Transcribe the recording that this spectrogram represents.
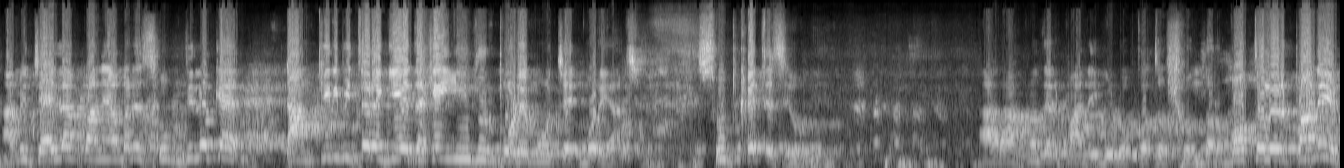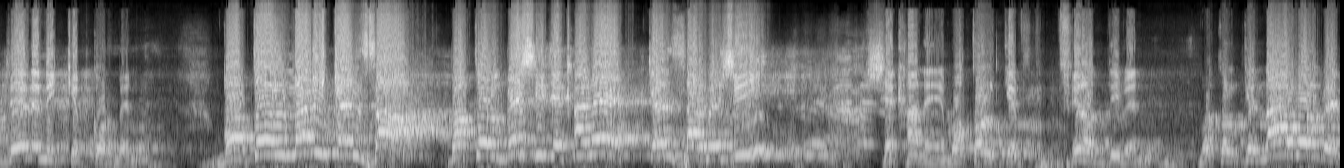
আমি চাইলাম পানি, আমার স্যুপ দিল কেন টাঙ্কির ভিতরে গিয়ে দেখে ইঁদুর পড়ে, মোচে, মরে আছে। স্যুপ খেতেছে উনি। আর আপনাদের পানিগুলো কত সুন্দর। বোতলের পানি ড্রেনে নিক্ষেপ করবেন। বোতল মানে ক্যান্সার। বোতল বেশি যেখানে, ক্যান্সার বেশি সেখানে। বোতলকে ফেরত দিবেন। বোতলকে না বলবেন,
